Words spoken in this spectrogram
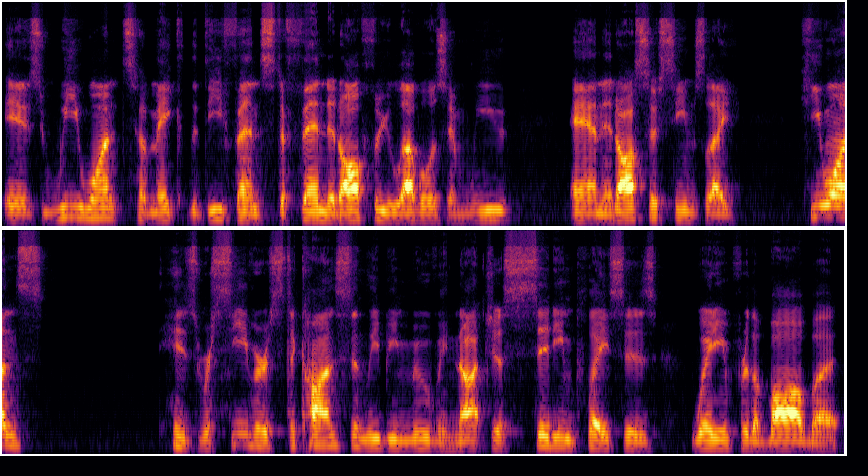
is, "We want to make the defense defend at all three levels, and we." And it also seems like he wants his receivers to constantly be moving, not just sitting places waiting for the ball, but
